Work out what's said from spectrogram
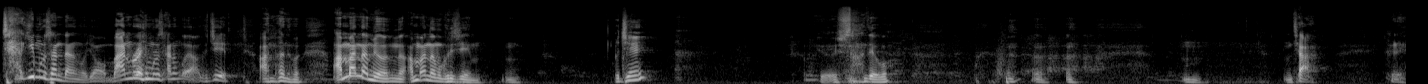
자기 힘으로 산다는 거죠. 마누라 힘으로 사는 거야. 그렇지? 안 만나면 안 만나면 안 만나면 그러지. 응. 그렇지? 수상되고. 응, 응, 응. 음, 자, 그래.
